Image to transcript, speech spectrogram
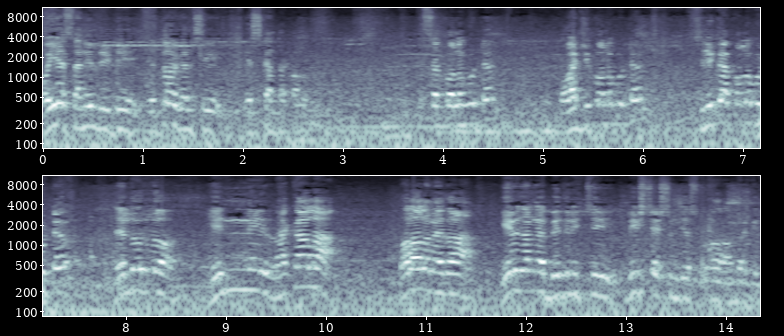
వైఎస్ అనిల్ రెడ్డి ఇద్దరు కలిసి ఇసుకంతా కొలగొట్టారు ఇసుక కొలగొట్టారు వాడ్జి కొలగొట్టారు సిలికా కొలగొట్టారు నెల్లూరులో ఎన్ని రకాల పొలాల మీద ఏ విధంగా బెదిరించి రిజిస్ట్రేషన్ చేసుకున్నారు అందరికీ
